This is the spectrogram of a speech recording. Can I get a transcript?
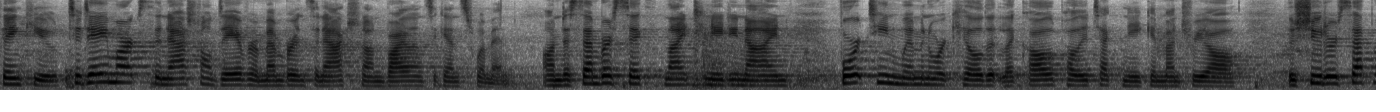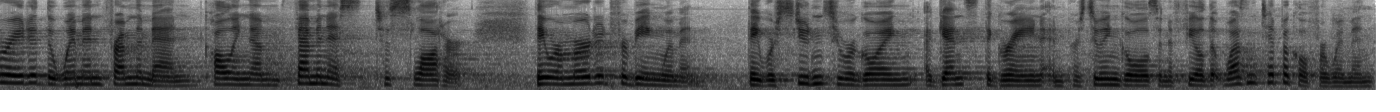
Thank you. Today marks the National Day of Remembrance and Action on Violence Against Women. On December 6, 1989, 14 women were killed at L'École Polytechnique in Montreal. The shooter separated the women from the men, calling them feminists to slaughter. They were murdered for being women. They were students who were going against the grain and pursuing goals in a field that wasn't typical for women.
